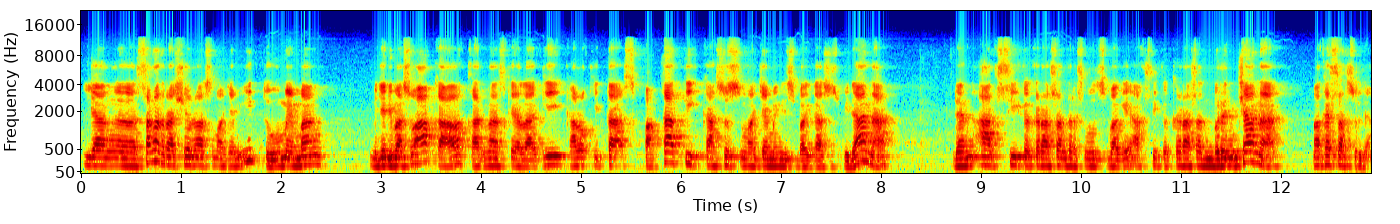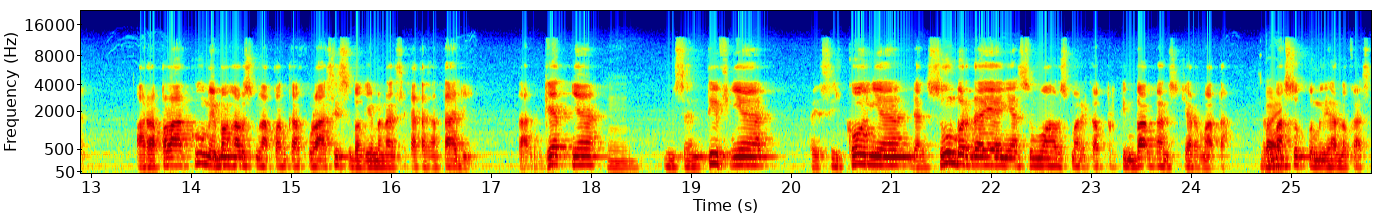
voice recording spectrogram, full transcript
yang uh, sangat rasional semacam itu memang menjadi masuk akal karena sekali lagi kalau kita sepakati kasus semacam ini sebagai kasus pidana dan aksi kekerasan tersebut sebagai aksi kekerasan berencana, maka sah sudah. Para pelaku memang harus melakukan kalkulasi sebagaimana saya katakan tadi. Targetnya, hmm insentifnya, resikonya, dan sumber dayanya semua harus mereka pertimbangkan secara matang, termasuk pemilihan lokasi.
